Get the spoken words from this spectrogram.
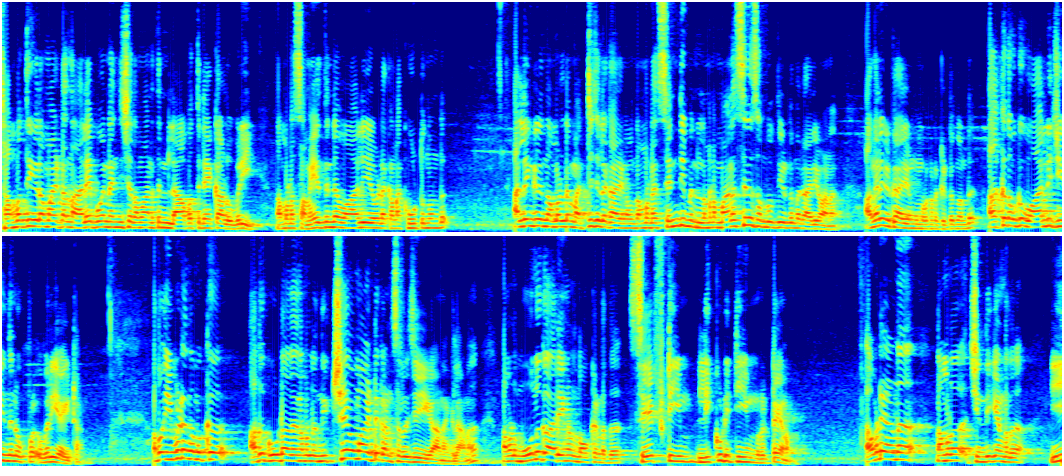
സാമ്പത്തികപരമായിട്ട് നാല് പോയിന്റ് അഞ്ച് ശതമാനത്തിന്റെ ലാഭത്തിനേക്കാൾ ഉപരി നമ്മുടെ സമയത്തിന്റെ വാല്യൂ ഇവിടെ കണക്ക് കൂട്ടുന്നുണ്ട് അല്ലെങ്കിൽ നമ്മളുടെ മറ്റു ചില കാര്യങ്ങൾ നമ്മുടെ സെന്റിമെന്റ് നമ്മുടെ മനസ്സിന് സംതൃപ്തി കിട്ടുന്ന കാര്യമാണ്. അങ്ങനെ ഒരു കാര്യം നമുക്ക് കിട്ടുന്നുണ്ട്. അതൊക്കെ നമുക്ക് വാല്യൂ ചെയ്യുന്നതിന് ഉപരിയായിട്ടാണ്. അപ്പോൾ ഇവിടെ നമുക്ക് അത് കൂടാതെ നമ്മൾ നിക്ഷേപമായിട്ട് കൺസിഡർ ചെയ്യുകയാണെങ്കിലാണ് നമ്മൾ മൂന്ന് കാര്യങ്ങൾ നോക്കേണ്ടത്. സേഫ്റ്റിയും ലിക്വിഡിറ്റിയും റിട്ടേണും അവിടെയാണ് നമ്മൾ ചിന്തിക്കേണ്ടത്. ഈ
